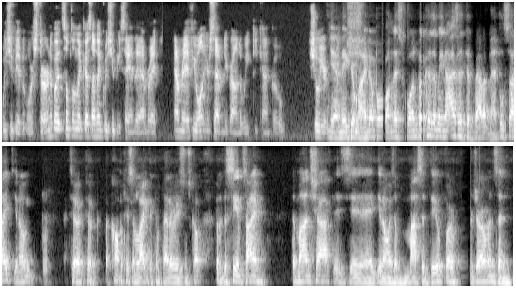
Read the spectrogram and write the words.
we should be a bit more stern about something like this. I think we should be saying to Emre, Emre, if you want your seventy grand a week, you can't go. Show your yeah, make your mind up on this one because I mean, as a developmental side, you know, to to a competition like the Confederations Cup, but at the same time, the Mannschaft is uh, you know is a massive deal for, for Germans, and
